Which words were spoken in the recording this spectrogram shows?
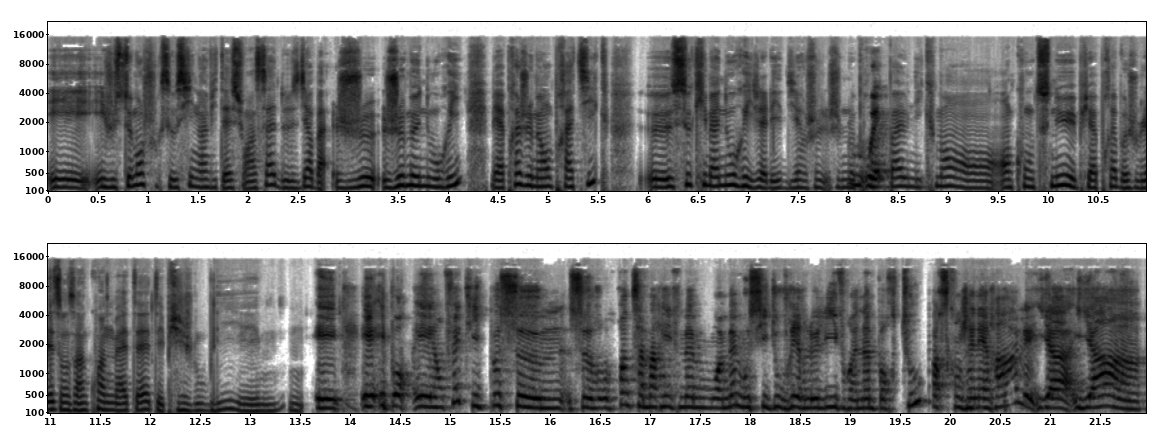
et, et justement, je trouve que c'est aussi une invitation à ça, de se dire bah je je me nourris, mais après je mets en pratique euh, ce qui m'a nourri, j'allais dire. Je, je ne le prends pas uniquement en, en, contenu et puis après bah, je le laisse dans un coin de ma tête et puis je l'oublie et, mm. et et et, bon, et en fait il peut se se reprendre. Ça m'arrive même moi-même aussi d'ouvrir le livre n'importe où parce qu'en général il y a il y a un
